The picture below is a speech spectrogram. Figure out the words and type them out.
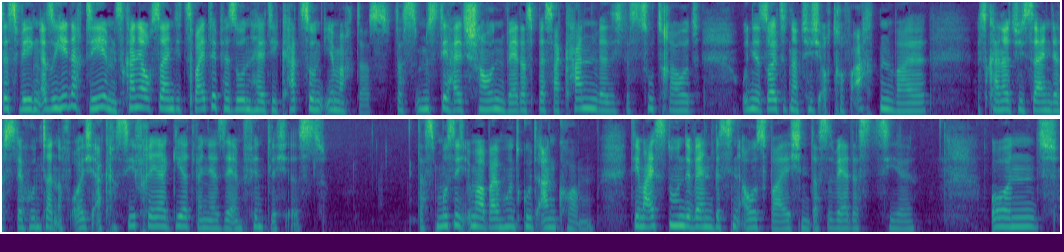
Deswegen, also je nachdem, es kann ja auch sein, die zweite Person hält die Katze und ihr macht das. Das müsst ihr halt schauen, wer das besser kann, wer sich das zutraut. Und ihr solltet natürlich auch darauf achten, weil es kann natürlich sein, dass der Hund dann auf euch aggressiv reagiert, wenn er sehr empfindlich ist. Das muss nicht immer beim Hund gut ankommen. Die meisten Hunde werden ein bisschen ausweichen, das wäre das Ziel. Und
